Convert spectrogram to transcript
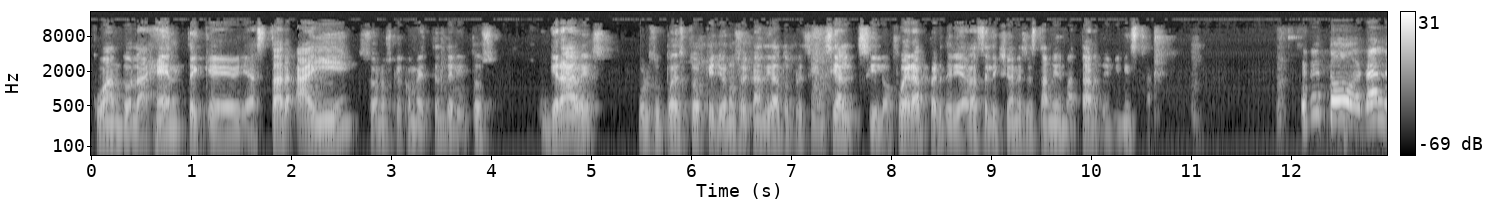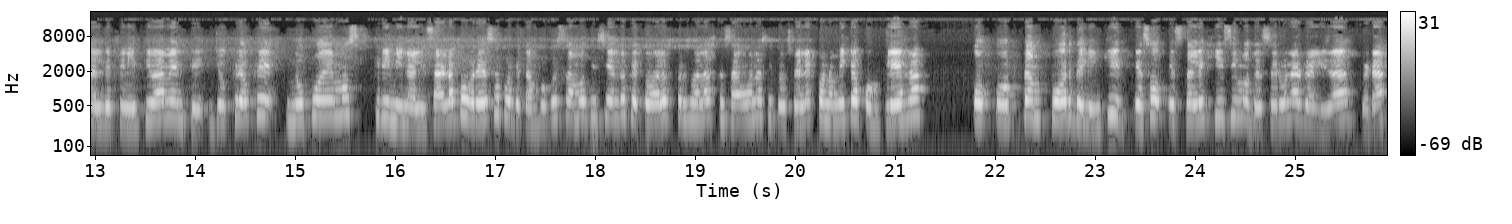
cuando la gente que debería estar ahí son los que cometen delitos graves. Por supuesto que yo no soy candidato presidencial. Si lo fuera, perdería las elecciones esta misma tarde, ministra. Es de todo, Randall, definitivamente. Yo creo que no podemos criminalizar la pobreza porque tampoco estamos diciendo que todas las personas que están en una situación económica compleja optan por delinquir. Eso está lejísimo de ser una realidad, ¿verdad?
